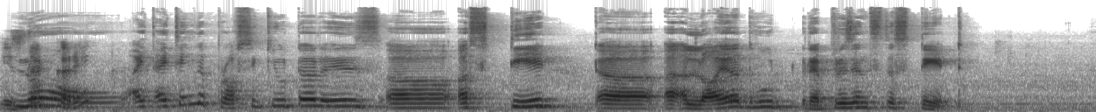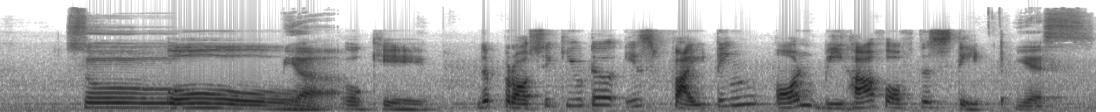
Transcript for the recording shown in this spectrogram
Is no, that correct? I, I think the prosecutor is uh, a state, uh, a lawyer who represents the state. So Oh, Yeah. Okay. The prosecutor is fighting on behalf of the state. yes,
